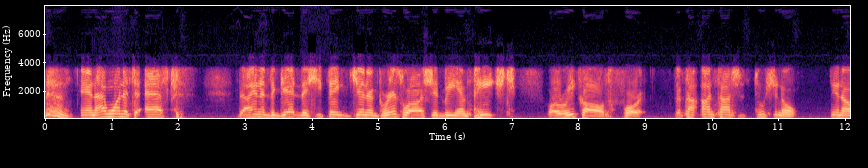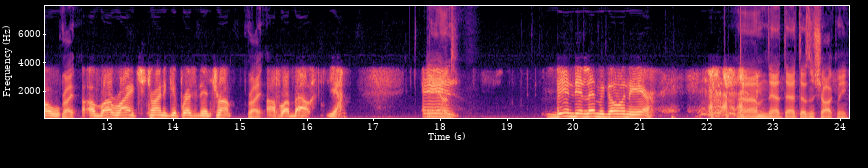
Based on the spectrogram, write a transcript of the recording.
and I wanted to ask Diana DeGette does she think Jena Griswold should be impeached or recalled for the unconstitutional, you know, right. of our rights trying to get President Trump Right. off our ballot. Yeah. And? Ben didn't let me go in the air. um, that that doesn't shock me.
